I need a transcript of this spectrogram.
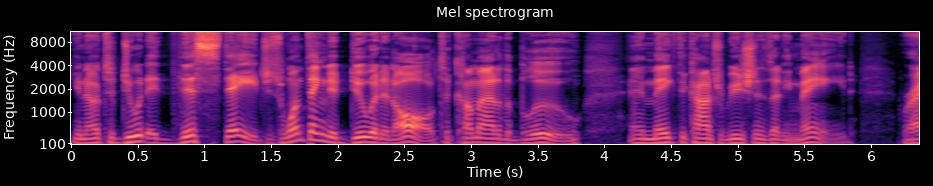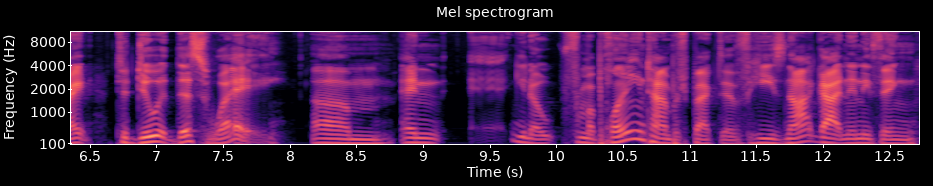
you know, to do it at this stage. It's one thing to do it at all, to come out of the blue and make the contributions that he made, right? To do it this way, um, and you know, from a playing time perspective, he's not gotten anything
